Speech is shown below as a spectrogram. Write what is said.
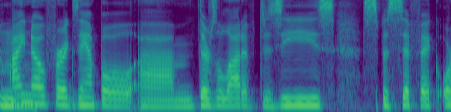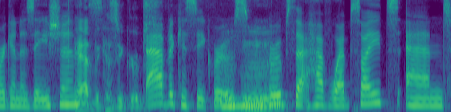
I know, for example, um, there's a lot of disease specific organizations, Advocacy groups. advocacy groups, groups that have websites, and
